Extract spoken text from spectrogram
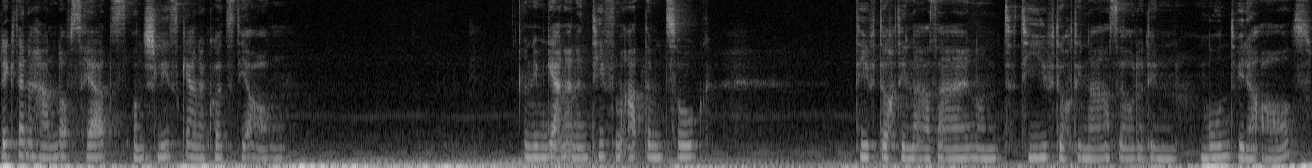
Leg deine Hand aufs Herz und schließ gerne kurz die Augen. Und nimm gerne einen tiefen Atemzug tief durch die Nase ein und tief durch die Nase oder den Mund wieder aus.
